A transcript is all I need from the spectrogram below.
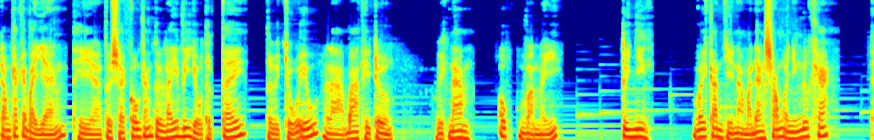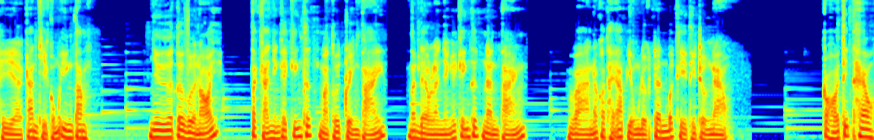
trong các cái bài giảng thì à, tôi sẽ cố gắng tôi lấy ví dụ thực tế từ chủ yếu là ba thị trường, việt nam, úc và mỹ. Tuy nhiên, với các anh chị nào mà đang sống ở những nước khác thì à, các anh chị cũng yên tâm. Như tôi vừa nói, tất cả những cái kiến thức mà tôi truyền tải, nó đều là những cái kiến thức nền tảng và nó có thể áp dụng được trên bất kỳ thị trường nào. Câu hỏi tiếp theo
